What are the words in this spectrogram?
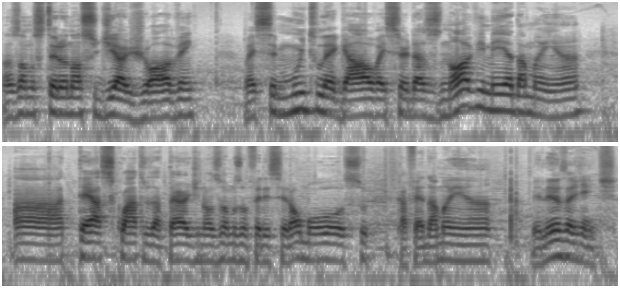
Nós vamos ter o nosso Dia Jovem. Vai ser muito legal, vai ser das nove e meia da manhã até as quatro da tarde. Nós vamos oferecer almoço, café da manhã, beleza, gente?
